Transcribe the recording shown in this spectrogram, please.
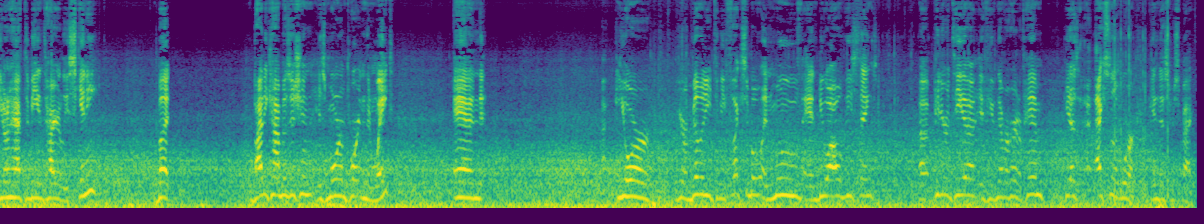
You don't have to be entirely skinny, but body composition is more important than weight. And your your ability to be flexible and move and do all of these things. Uh, Peter Attia, if you've never heard of him, he does excellent work in this respect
